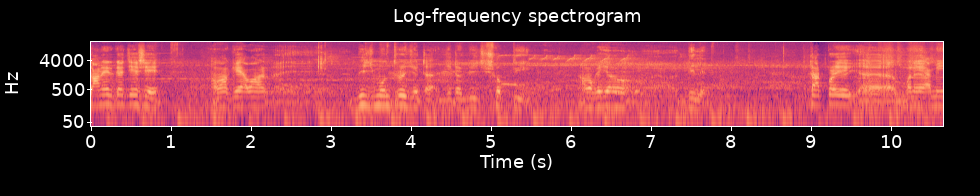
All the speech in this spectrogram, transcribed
কানের কাছে এসে আমাকে আমার বীজ মন্ত্র যেটা যেটা বীজ শক্তি আমাকে যেন দিলেন। তারপরে মানে আমি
